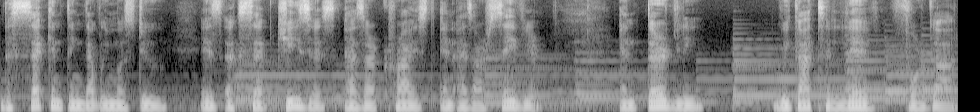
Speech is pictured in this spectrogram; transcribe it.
The second thing that we must do is accept Jesus as our Christ and as our Savior. And thirdly, we got to live for God.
